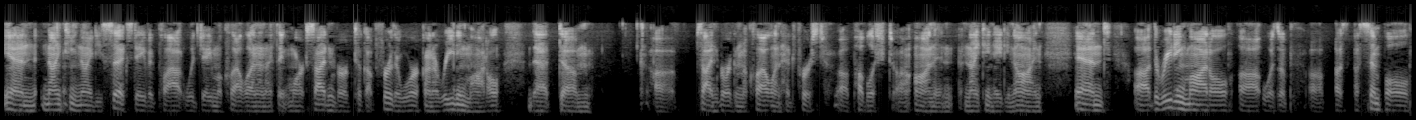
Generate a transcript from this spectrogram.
In 1996, David Plaut with Jay McClelland and I think Mark Seidenberg took up further work on a reading model that um, uh, Seidenberg and McClelland had first uh, published uh, on in 1989. And uh, the reading model uh, was a, a, a simple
